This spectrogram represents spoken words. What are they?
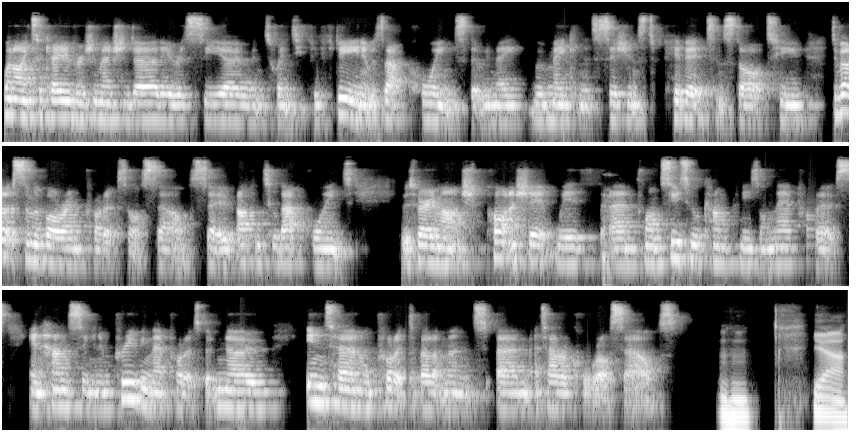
when I took over, as you mentioned earlier, as CEO in 2015, it was that point that we made we were making the decisions to pivot and start to develop some of our own products ourselves. So up until that point, it was very much partnership with um, pharmaceutical companies on their products, enhancing and improving their products, but no internal product development um, at Arecor ourselves. Mm-hmm. Yeah.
